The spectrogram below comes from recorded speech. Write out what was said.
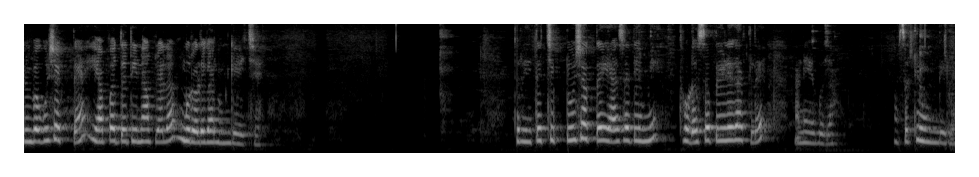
तुम्ही बघू शकता. या पद्धतीनं आपल्याला मुरड घालून घ्यायचे. तर इथं चिकटू शकतं यासाठी मी थोडंसं पीठ घातलं आहे आणि हे बघा असं ठेवून दिलं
